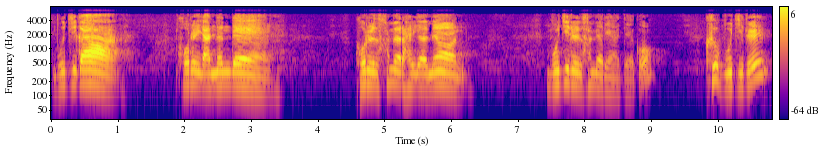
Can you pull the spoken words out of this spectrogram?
무지가 고를 낳는데 고를 소멸하려면 무지를 소멸해야 되고 그 무지를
